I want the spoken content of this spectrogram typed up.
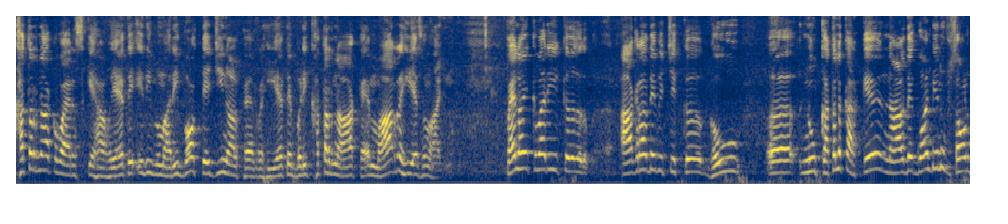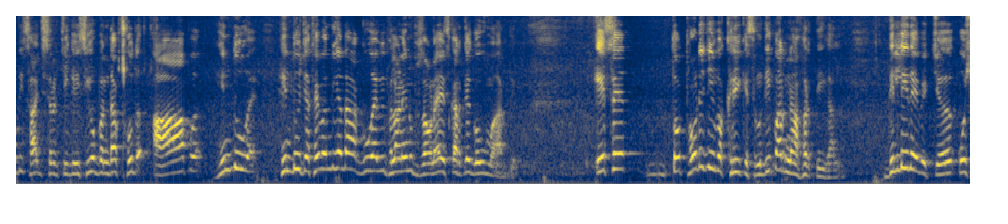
ਖਤਰਨਾਕ ਵਾਇਰਸ ਕਿਹਾ ਹੋਇਆ ਹੈ ਤੇ ਇਹਦੀ ਬਿਮਾਰੀ ਬਹੁਤ ਤੇਜ਼ੀ ਨਾਲ ਫੈਲ ਰਹੀ ਹੈ ਤੇ ਬੜੀ ਖਤਰਨਾਕ ਹੈ, ਮਾਰ ਰਹੀ ਹੈ ਸਮਾਜ ਨੂੰ। ਪਹਿਲਾਂ ਇੱਕ ਵਾਰੀ ਇੱਕ ਆਗਰਾ ਦੇ ਵਿੱਚ ਇੱਕ ਗਊ ਨੂੰ ਕਤਲ ਕਰਕੇ ਨਾਲ ਦੇ ਗੁਆਂਢੀ ਨੂੰ ਫਸਾਉਣ ਦੀ ਸਾਜ਼ਿਸ਼ ਰਚੀ ਗਈ ਸੀ। ਉਹ ਬੰਦਾ ਖੁਦ ਆਪ ਹਿੰਦੂ ਹੈ। ਹਿੰਦੂ ਜਥੇਬੰਦੀਆਂ ਦਾ ਆਗੂ ਹੈ ਵੀ ਫਲਾਣੇ ਨੂੰ ਫਸਾਉਣਾ ਹੈ, ਇਸ ਕਰਕੇ ਗਊ ਮਾਰ ਦਿਓ। ਇਸੇ ਤੋਂ ਥੋੜੀ ਜੀ ਵੱਖਰੀ ਕਿਸਮ ਦੀ ਪਰ ਨਾਫਰਤੀ ਗੱਲ। ਦਿੱਲੀ ਦੇ ਵਿੱਚ ਕੁਝ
